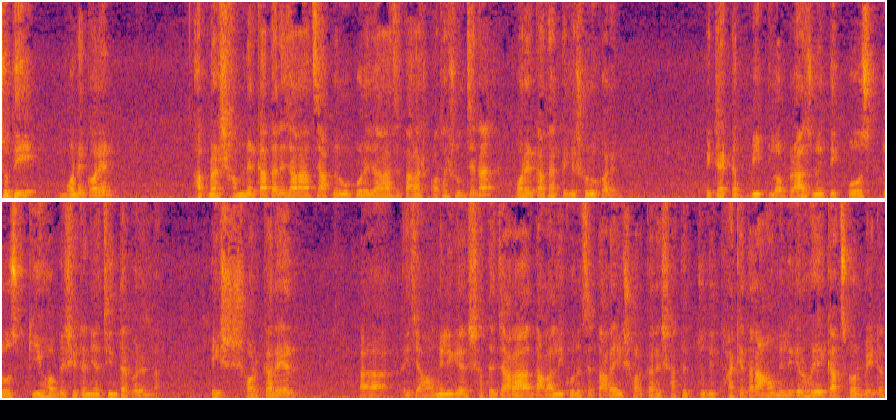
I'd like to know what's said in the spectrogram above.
যদি মনে করেন আপনার সামনের কাতারে যারা আছে, আপনার উপরে যারা আছে, তারা কথা শুনছে না, পরের কাতার থেকে শুরু করেন। এটা একটা বিপ্লব। রাজনৈতিক পোস্ট টোস্ট কি হবে সেটা নিয়ে চিন্তা করেন না। এই সরকারের এই যে আওয়ামী লীগের সাথে যারা দালালি করেছে, তারা এই সরকারের সাথে যদি থাকে, তারা আওয়ামী লীগের হয়েই কাজ করবে। এটা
